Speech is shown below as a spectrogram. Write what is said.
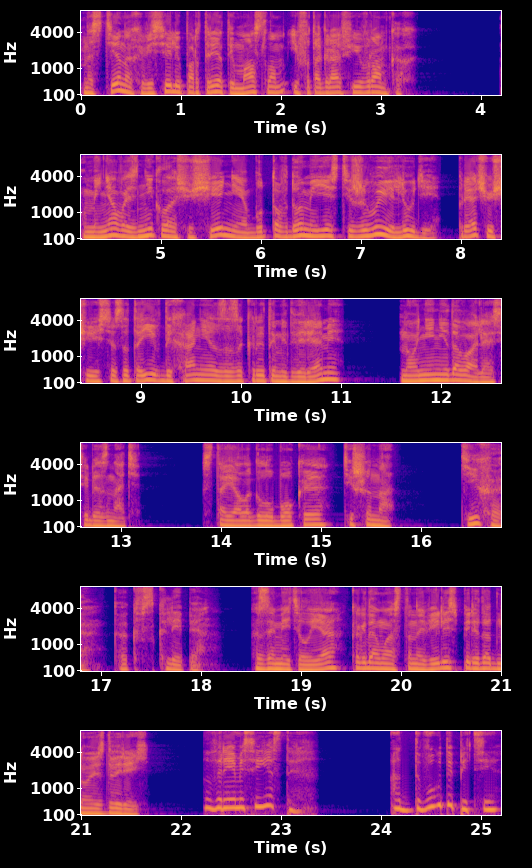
На стенах висели портреты маслом и фотографии в рамках. У меня возникло ощущение, будто в доме есть и живые люди, прячущиеся, затаив дыхание за закрытыми дверями, но они не давали о себе знать. Стояла глубокая тишина. Тихо, как в склепе, заметил я, когда мы остановились перед одной из дверей. Время сиесты. От двух до пяти.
